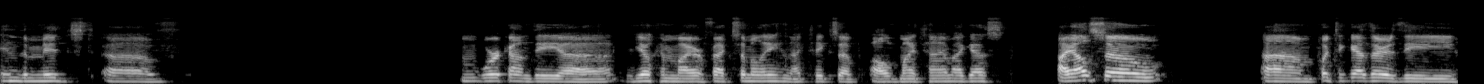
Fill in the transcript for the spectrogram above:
in the midst of work on the uh, Joachim Meyer facsimile, and that takes up all of my time, I guess. I also um, put together the.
